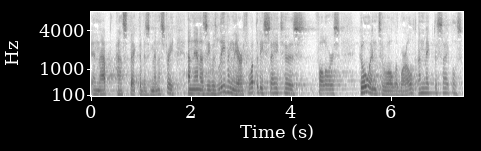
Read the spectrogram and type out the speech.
in that aspect of his ministry. And then as he was leaving the earth, what did he say to his followers? Go into all the world and make disciples.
